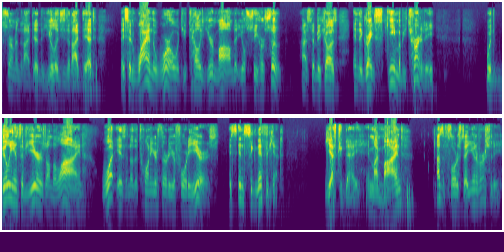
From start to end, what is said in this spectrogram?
sermon that I did, the eulogy that I did, they said, Why in the world would you tell your mom that you'll see her soon? I said, Because in the great scheme of eternity, with billions of years on the line, what is another 20 or 30 or 40 years? It's insignificant. Yesterday, in my mind, I was at Florida State University.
